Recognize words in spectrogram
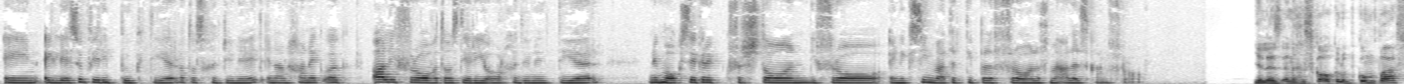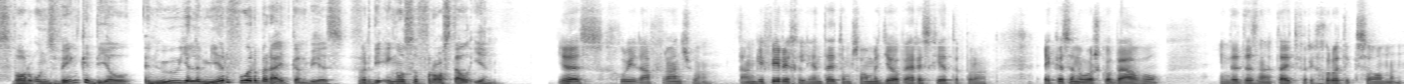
en ek lees ook weer die boek deur wat ons gedoen het en dan gaan ek ook al die vrae wat ons deur die jaar gedoen het deur en ek maak seker ek verstaan die vrae en ek sien watter tipe vrae hulle vir my alles kan vra. Julle is ingeskakel op Kompas waar ons wenke deel in hoe julle meer voorbereid kan wees vir die Engelse vraestel 1. Yes, goeiedag François. Dankie vir die geleentheid om saam met jou op RSG te praat. Ek is in Hoërskool Belwel en dit is nou tyd vir die groot eksamen,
